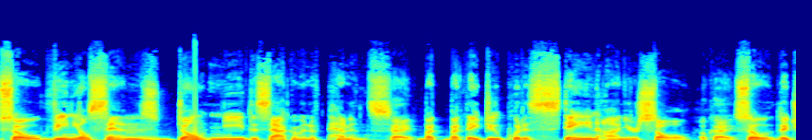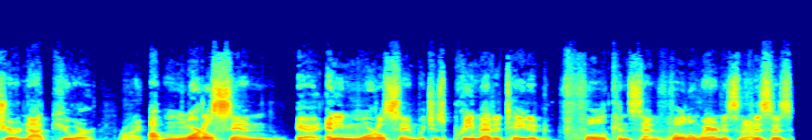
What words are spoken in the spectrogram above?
So venial sins don't need the sacrament of penance. Okay. But but they do put a stain on your soul Okay, so that you're not pure. right. Uh, mortal sin, uh, any mortal sin, which is premeditated, full consent, full awareness that Yep. this is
